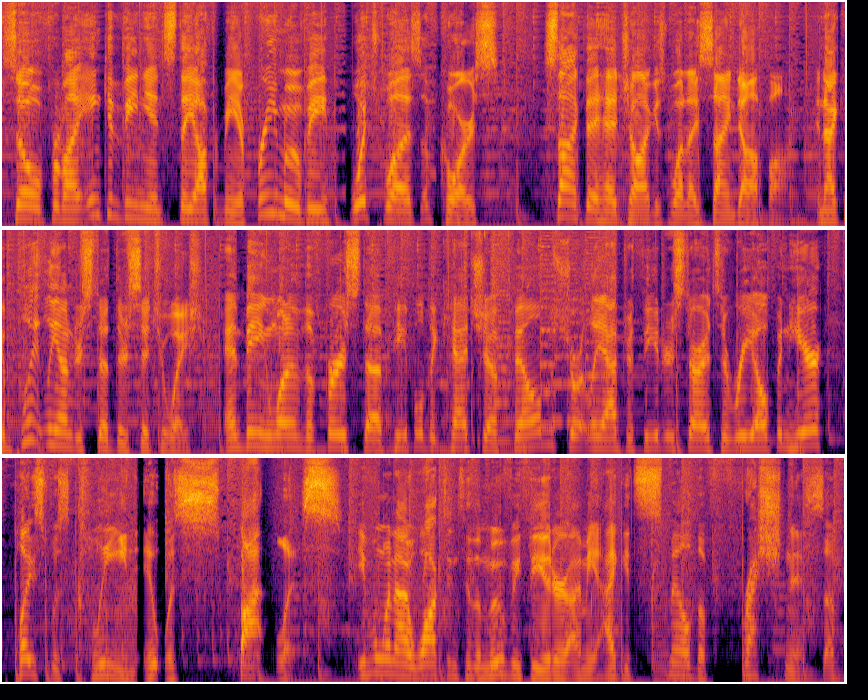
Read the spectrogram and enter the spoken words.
So, for my inconvenience, they offered me a free movie, which was, of course, Sonic the Hedgehog is what I signed off on. And I completely understood their situation. And being one of the first uh, people to catch a film shortly after theaters started to reopen here, place was clean. It was spotless. Even when I walked into the movie theater, I mean, I could smell the freshness of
